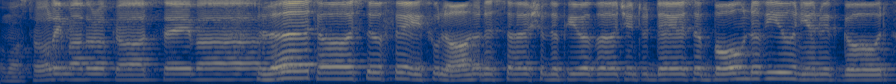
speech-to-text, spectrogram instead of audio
O most holy Mother of God, save us. Let us, the faithful, honor the search of the pure Virgin today as a bond of union with God,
